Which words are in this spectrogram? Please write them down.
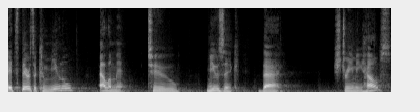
it's there's a communal element to music that streaming helps,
